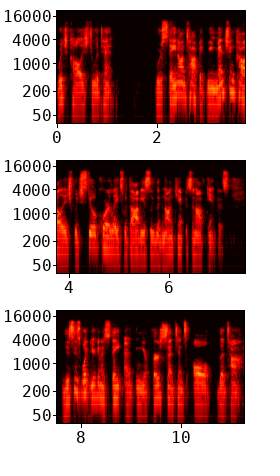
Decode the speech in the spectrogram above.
which college to attend. We're staying on topic. We mentioned college, which still correlates with obviously living on campus and off campus. This is what you're going to state in your first sentence all the time.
